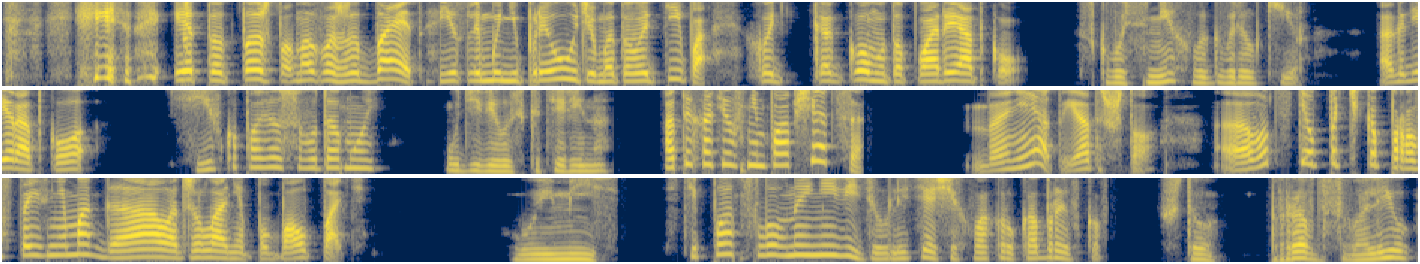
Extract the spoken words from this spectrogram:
«Это то, что нас ожидает, если мы не приучим этого типа хоть к какому-то порядку!» Сквозь смех выговорил Кир. «А где Радко?» «Сивка повез его домой», — удивилась Катерина. А ты хотел с ним пообщаться? Да нет, я-то что. А вот Стёпочка просто изнемогал от желания поболтать. Уймись. Степан словно и не видел летящих вокруг обрывков. Что, правда свалил?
